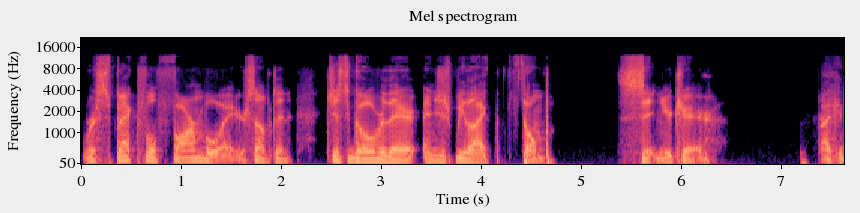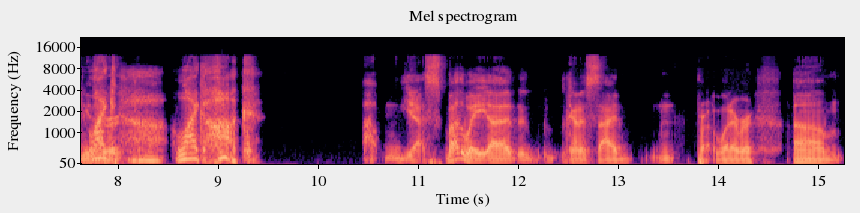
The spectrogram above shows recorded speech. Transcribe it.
respectful farm boy or something. Just go over there and just be like, thump, sit in your chair, I can either like like Huck. Uh, yes. By the way, uh, kind of side, whatever. Um,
